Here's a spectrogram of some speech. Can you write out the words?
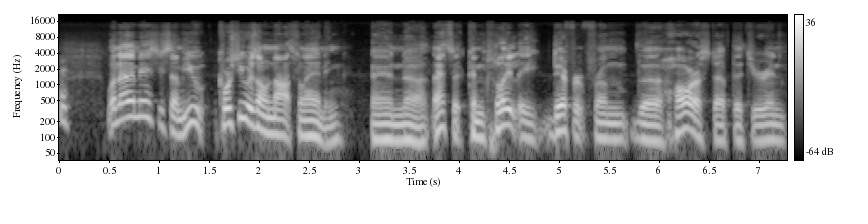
well, now let me ask you something. You, of course, you was on Knots Landing, and uh, that's a completely different from the horror stuff that you're in.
